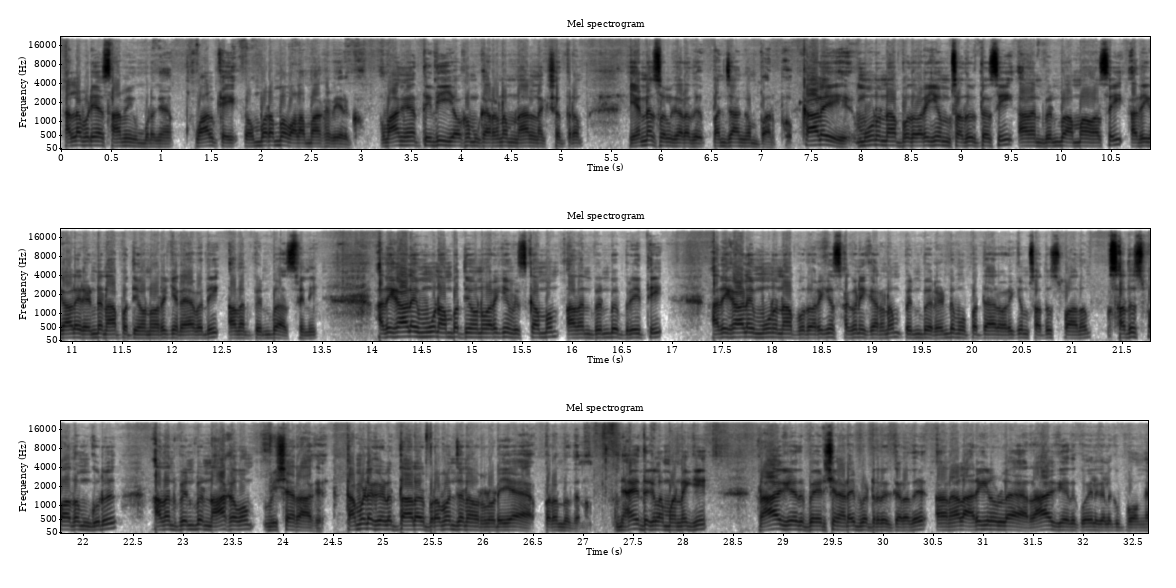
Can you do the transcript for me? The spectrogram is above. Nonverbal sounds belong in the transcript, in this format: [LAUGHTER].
நல்லபடியாக சாமி கும்பிடுங்க. வாழ்க்கை ரொம்ப ரொம்ப வளமாகவே இருக்கும். வாங்க திதி யோகம் கரணம் நாள் நட்சத்திரம். என்ன சொல்கிறது? பஞ்சாங்கம் பார்ப்போம். காலை மூணு நாற்பது வரைக்கும் சதுர்த்தசி அதன் பின்பு அமாவாசை அதிகாலை ரெண்டு நாற்பத்தி ஒன்று வரைக்கும் ரேவதி அதன் பின்பு அஸ்வினி. அதிகாலை மூணு ஐம்பத்தி ஒன்று வரைக்கும் விஸ்கம்பம் அதன் பின்பு பிரீத்தி. அதிகாலை மூணு நாற்பது வரைக்கும் சகுனி கரணம் பின்பு ரெண்டு முப்பத்தாறு வரைக்கும் சதுஸ்பாதம் சதுஸ்பாதம் குரு அதன் பின்பு நாகவம் விஷராகு. தமிழக எழுத்தாளர் பிரபஞ்சன் அவர்களுடைய பிறந்த தினம். ஞாயிற்றுக்கிழமை அன்னைக்கு ராகுகேது பயிற்சி நடைபெற்றிருக்கிறது. அதனால் அருகில் உள்ள ராகுகேது கோயில்களுக்கு போங்க.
